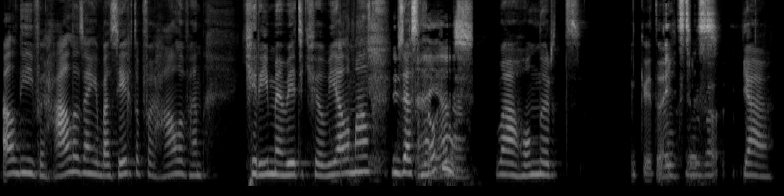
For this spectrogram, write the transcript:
al die verhalen zijn gebaseerd op verhalen van Grimm en weet ik veel wie allemaal. Dus dat is Ah, nog ja. eens wat honderd... Ik weet het echt niet. Wat- Ja.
